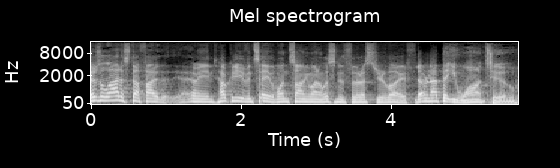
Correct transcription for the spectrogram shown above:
There's a lot of stuff. I, I mean, how could you even say the one song you want to listen to for the rest of your life? No, not that you want to.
